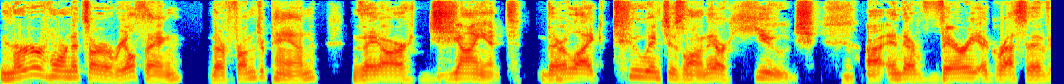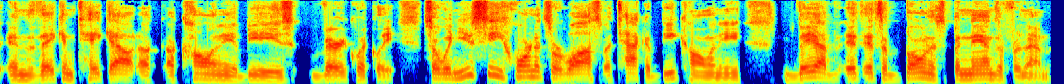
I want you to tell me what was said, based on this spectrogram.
murder hornets are a real thing. They're from Japan. They are giant. They're like two inches long. They are huge. Hmm. Uh, and they're very aggressive and they can take out a, a, colony of bees very quickly. So when you see hornets or wasps attack a bee colony, they have it, it's a bonus bonanza for them.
